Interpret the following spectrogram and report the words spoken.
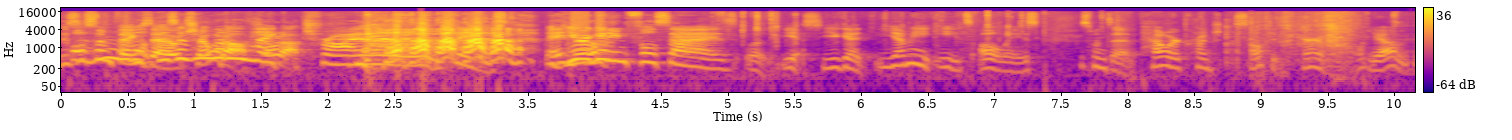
this Pull is some a little, things out. This is a Show it little, off, show it off. Trial things. If you're getting full size, well, yes, you get yummy eats always. This one's a Power Crunch salted caramel. Yum.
